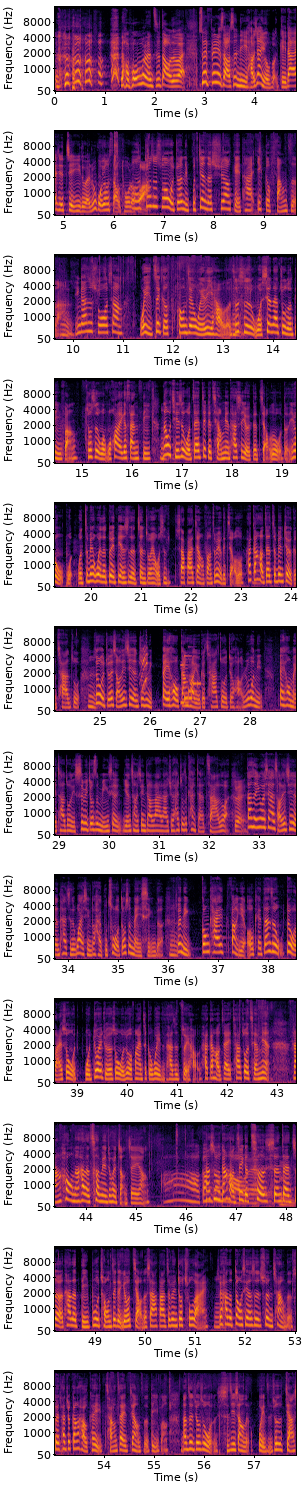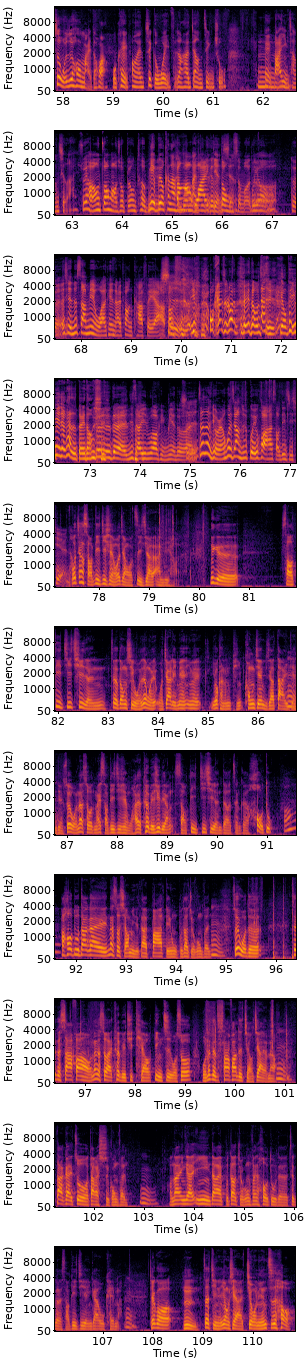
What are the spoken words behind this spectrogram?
老婆不能知道，对不对？所以菲利斯老师，你好像有给大家一些建议，对不对？如果用扫拖的话，就是说，我觉得你不见得需要给他一个房子啦，应该是说像。我以这个空间为例好了，这是我现在住的地方，就是我我画了一个三 D。那我其实我在这个墙面它是有一个角落的，因为我我我这边为了对电视的正中央，我是沙发这样放，这边有个角落，它刚好在这边就有个插座，所以我觉得小机器人就是你背后刚好有个插座就好。如果你背后没插座，你势必就是明显延长线这样拉来拉去，它就是看起来杂乱。对。但是因为现在扫地机器人它其实外形都还不错，都是美型的，所以你。公开放也 OK，但是对我来说，我我就会觉得说，我如果放在这个位置，它是最好的，它刚好在插座前面，然后呢，它的侧面就会长这样啊。它是不是刚好这个侧身在这，它的底部从这个有脚的沙发这边就出来，所以它的动线是顺畅的，所以它就刚好可以藏在这样子的地方。那这就是我实际上的位置，就是假设我日后买的话，我可以放在这个位置，让它这样进出，可以把它隐藏起来。所以好像装潢的时候不用特别，你也不用看到很多挖一个洞什么的，不用。对，而且那上面我还可以拿来放咖啡啊，放书。有，我开始乱堆东西，有平面就开始堆东西。对对对，你只要一路到平面，对不对？真的有人会这样子去规划他扫地机器人。我讲扫地机器人，我讲我自己家的案例好了。那个扫地机器人这个东西，我认为我家里面因为有可能平空间比较大一点点，所以我那时候买扫地机器人，我还有特别去量扫地机器人的整个厚度。哦。它厚度大概那时候小米的大概八点五不到九公分。嗯。所以我的。这个沙发哦，那个时候还特别去挑定制。我说我那个沙发的脚架有没有？嗯，大概做大概十公分。嗯，哦，那应该阴影大概不到九公分厚度的这个扫地机应该 OK 嘛？嗯，结果嗯这几年用下来，九年之后，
